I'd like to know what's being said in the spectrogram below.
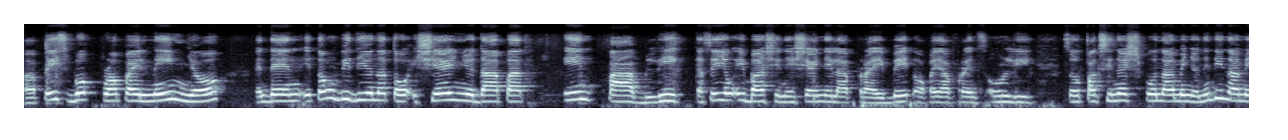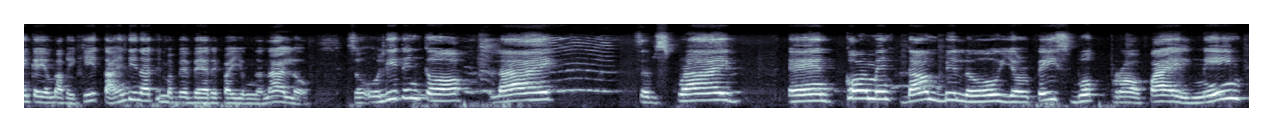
uh, Facebook profile name nyo. And then, itong video na to, i-share nyo dapat in public. Kasi yung iba, sinishare nila private o kaya friends only. So, pag sinerch po namin yun, hindi namin kayo makikita. Hindi natin mabe-verify yung nanalo. So, ulitin ko, like, subscribe, and comment down below your Facebook profile name.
